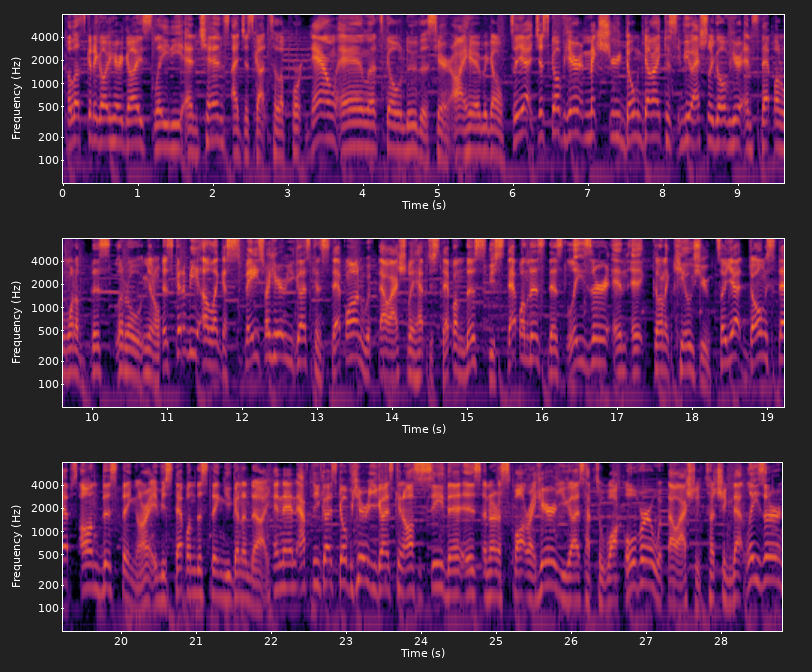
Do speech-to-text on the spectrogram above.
But let's gonna go here guys. Lady and chance i just got teleport down and and let's go do this here. All right, here we go. So yeah, just go over here and make sure you don't die because if you actually go over here and step on one of this little, you know, it's gonna be a, like a space right here you guys can step on without actually have to step on this. If you step on this, there's laser and it gonna kills you. So yeah, don't steps on this thing. All right, if you step on this thing, you're gonna die. And then after you guys go over here, you guys can also see there is another spot right here. You guys have to walk over without actually touching that laser.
